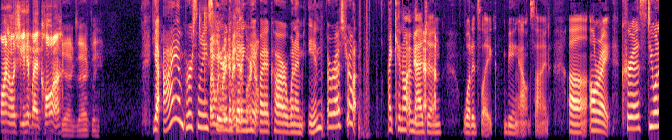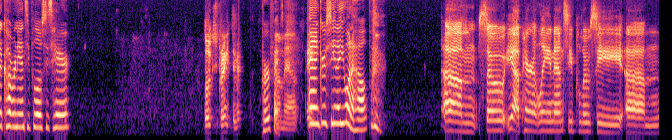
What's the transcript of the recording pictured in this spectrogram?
Fine, unless you get hit by a car. Yeah, exactly. Yeah, I am personally scared of getting bar, hit no. by a car when I'm in a restaurant. I cannot imagine what it's like being outside. Uh, all right, Chris, do you want to cover Nancy Pelosi's hair? Looks great to me. Perfect. I'm out. And Christina, you want to help? Um, so yeah, apparently Nancy Pelosi um,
